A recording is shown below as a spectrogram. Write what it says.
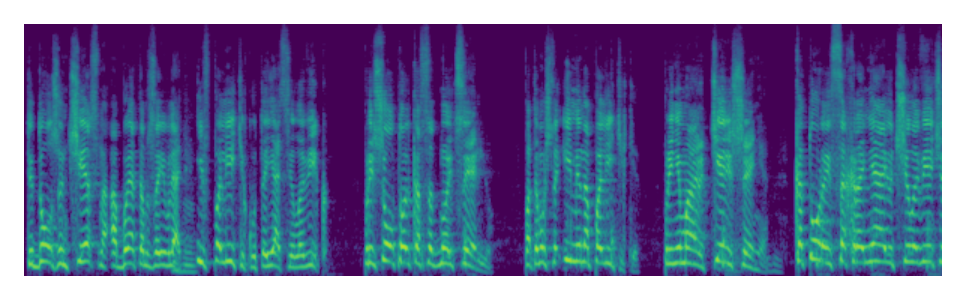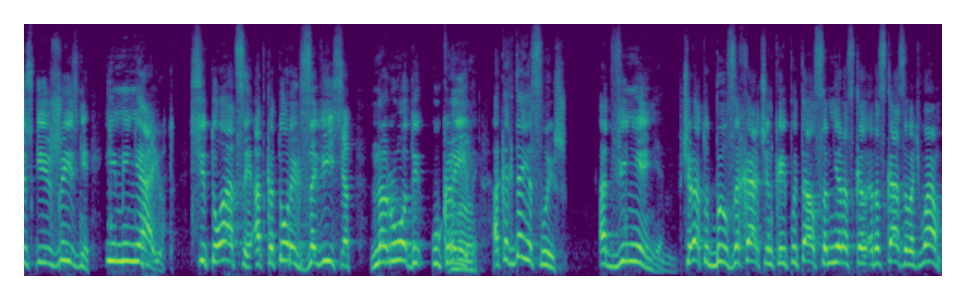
ты должен честно об этом заявлять. Угу. И в политику-то я силовик. Пришел только с одной целью. Потому что именно политики принимают те решения, которые сохраняют человеческие жизни и меняют ситуации, от которых зависят народы Украины. Угу. А когда я слышу, обвинения. Вчера тут был Захарченко и пытался мне раска- рассказывать вам,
